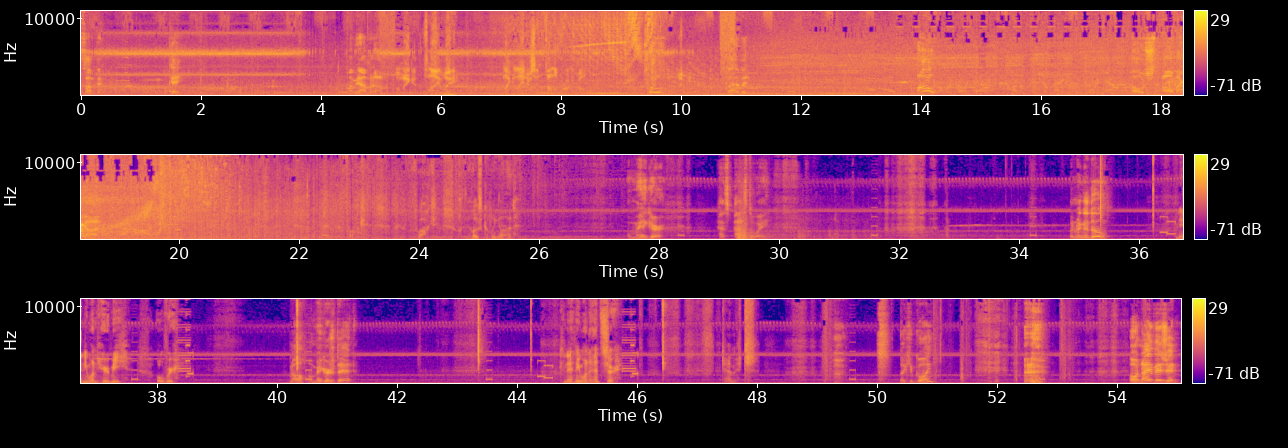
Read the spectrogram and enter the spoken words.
Something. Okay. I mean, I'm gonna. I'm, Omega, fly away. Michael Anderson, follow protocol. oh, what happened? Oh! Oh, sh- oh my god. Fuck. Fuck. What the hell is going on? Omega has passed away. What am I gonna do? Can anyone hear me? Over. No, Omega's dead. Can anyone answer? Damn it. Do I keep going? oh, night vision.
